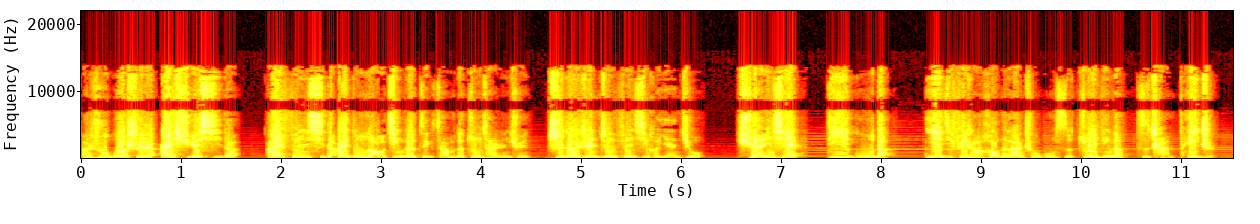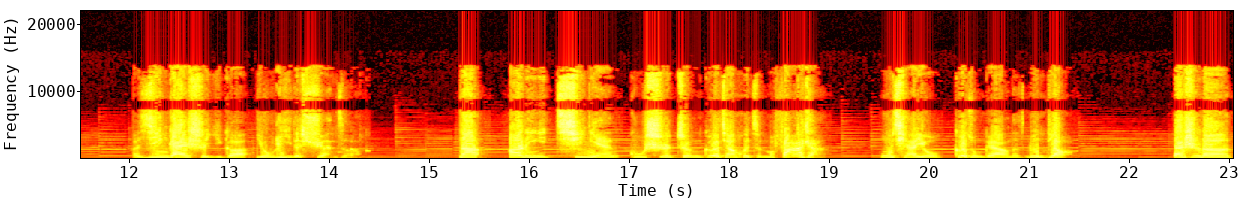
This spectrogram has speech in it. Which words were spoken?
啊。如果是爱学习的、爱分析的、爱动脑筋的这个咱们的中产人群，值得认真分析和研究，选一些低估的、业绩非常好的蓝筹公司，做一定的资产配置，呃，应该是一个有利的选择。那二零一七年股市整个将会怎么发展？目前有各种各样的论调。但是呢，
